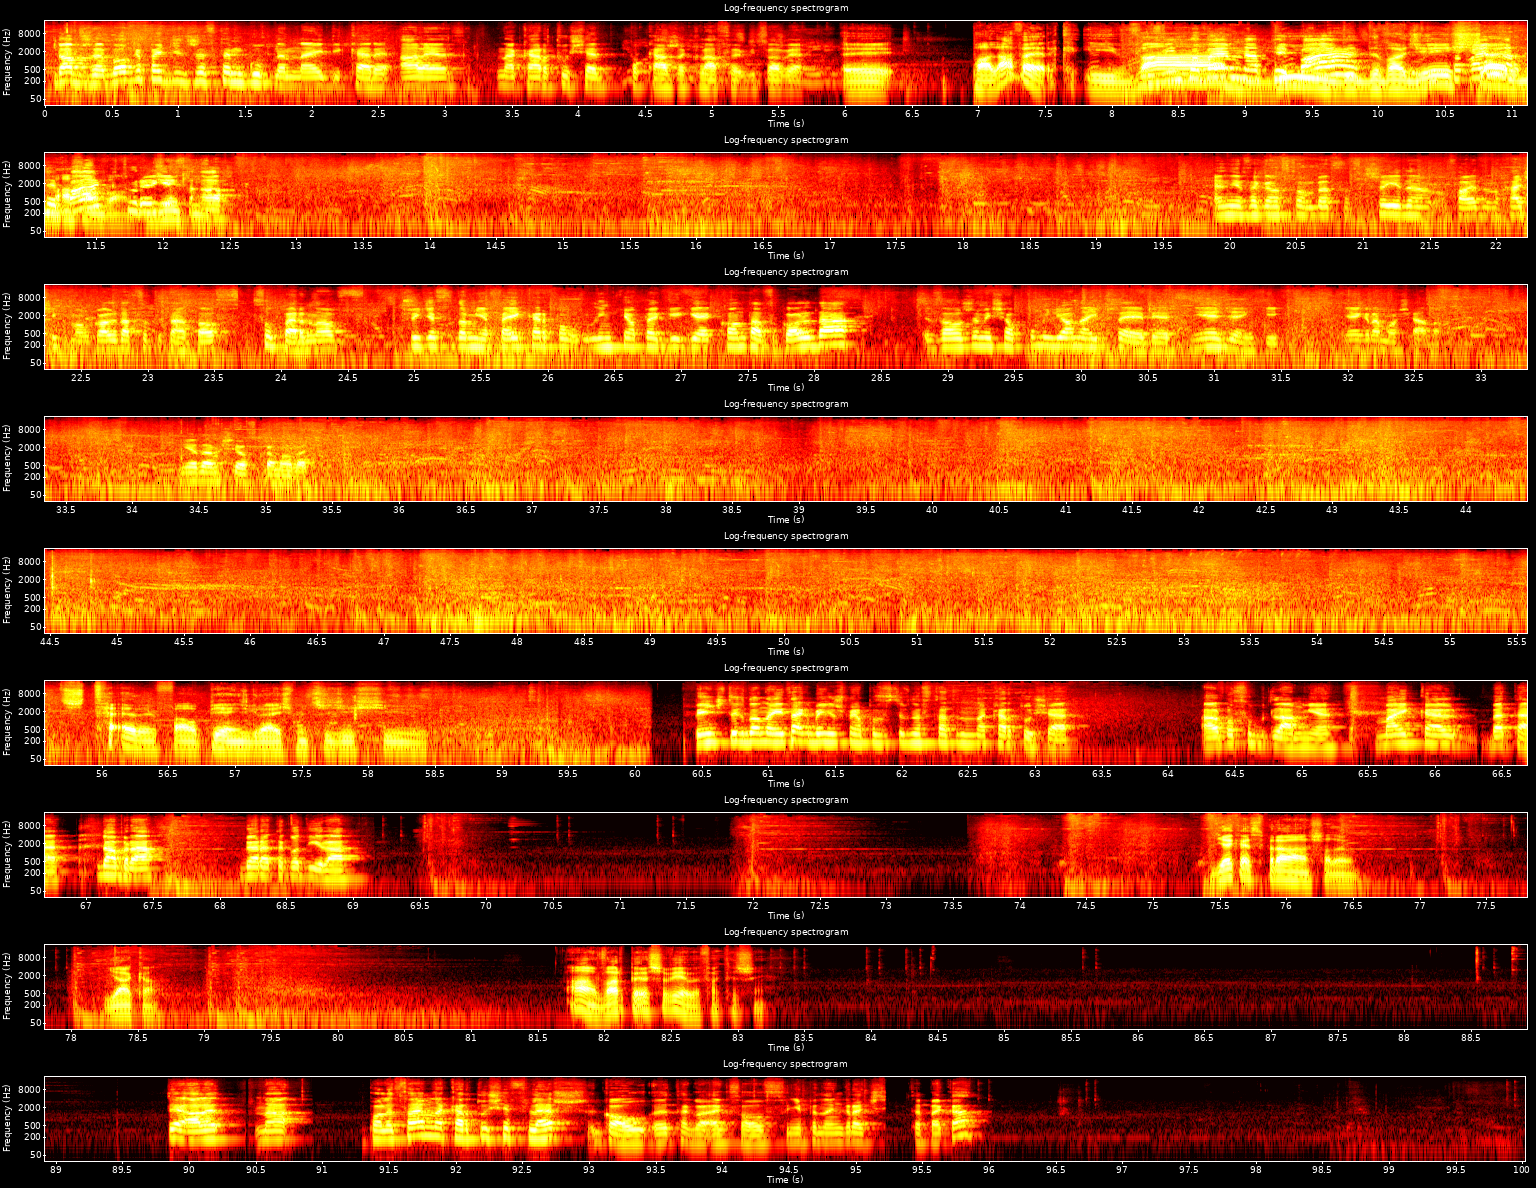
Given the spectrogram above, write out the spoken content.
Dobrze, mogę powiedzieć, że jestem głównym na AD carry, ale na kartusie pokażę klasę widzowie. Y, Palawerk i Zwintowałem na typa, Wad 20 zwintowałem na typa, wam. który Dzięki. jest up. Ja nie zagram z tą BS3, 1 V1 hasik, mam golda, co ty na to? Super, no przyjdzie do mnie faker, po linknie o PGG konta z Golda, założymy się o pół miliona i przejebie. Nie, dzięki. Nie gram o siano. Nie dam się oskamować. Cztery V5 graliśmy 30 minut. 5 tych dona i tak będziesz miał pozytywne staty na kartusie. Albo sub dla mnie. Michael BT. Dobra. Biorę tego deala. Jaka jest sprawa, Shadow? Jaka? A, warpy jeszcze wiemy, faktycznie. Ty, ale na... Polecałem na kartusie Flash Go y, tego Exos. Nie powinien grać CPK?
